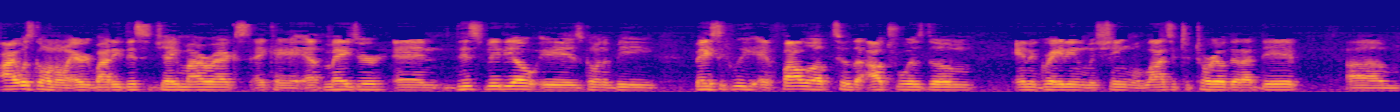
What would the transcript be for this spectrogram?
All right, what's going on, everybody? This is Jay Myrex, aka F Major, and this video is going to be basically a follow up to the Altruwisdom integrating Maschine with logic tutorial that I did. Um,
